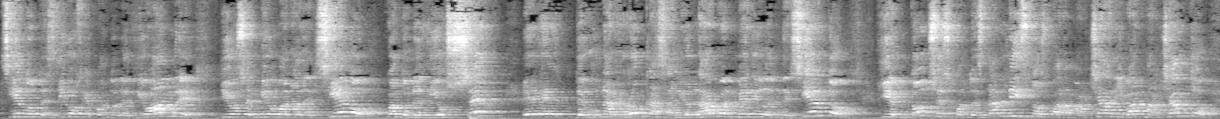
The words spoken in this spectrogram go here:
siendo testigos que cuando les dio hambre, Dios envió maná del cielo, cuando les dio sed, eh, de una roca salió el agua en medio del desierto. Y entonces cuando están listos para marchar y van marchando,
